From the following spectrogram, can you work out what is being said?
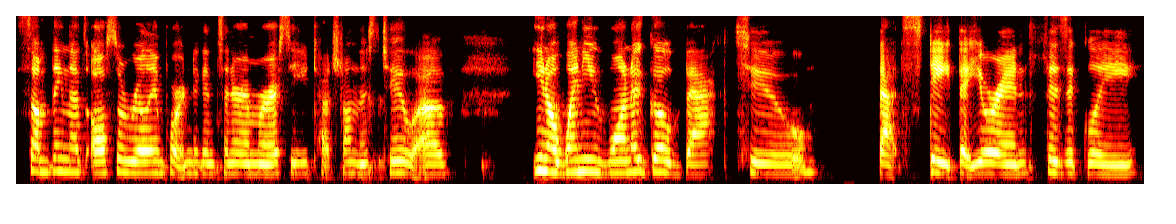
something that's also really important to consider, and Marissa, you touched on this too, of you know when you want to go back to that state that you're in physically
